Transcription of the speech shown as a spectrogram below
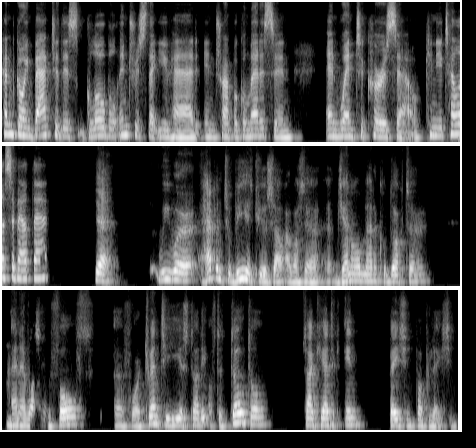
kind of going back to this global interest that you had in tropical medicine and went to Curacao. Can you tell us about that? Yeah, we were happened to be at Curacao. I was a, general medical doctor, mm-hmm. and I was involved uh, for a 20 year study of the total psychiatric inpatient population.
